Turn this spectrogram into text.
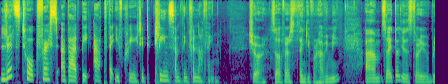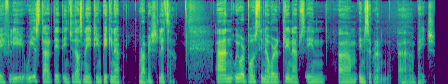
let's talk first about the app that you've created, Clean Something for Nothing. Sure. So first, thank you for having me. Um, so I tell you the story briefly. We started in 2018 picking up rubbish litter, and we were posting our cleanups in um, Instagram um, page.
